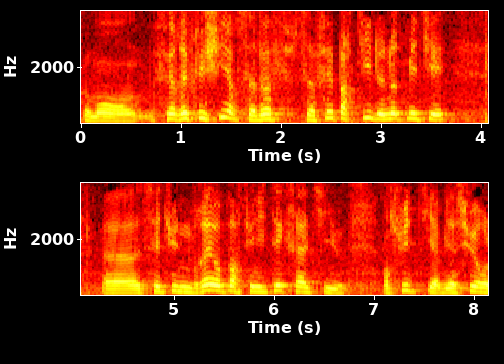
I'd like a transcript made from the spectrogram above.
comment faire réfléchir. Ça doit, ça fait partie de notre métier. Euh, c'est une vraie opportunité créative. Ensuite, il y a bien sûr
